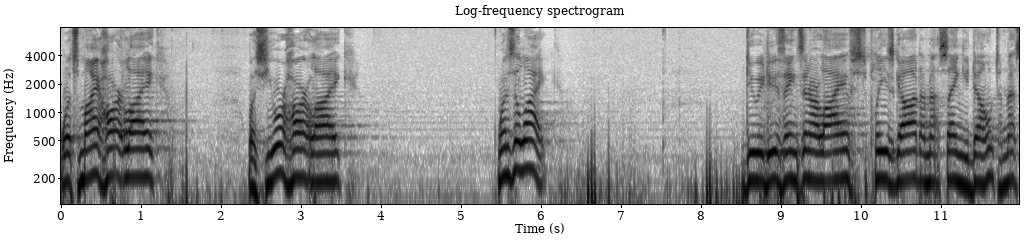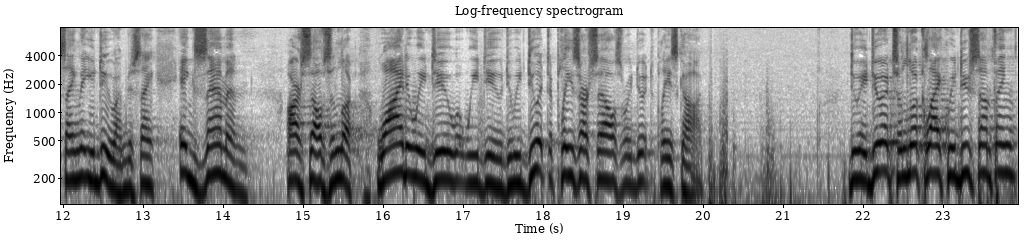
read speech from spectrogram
What's my heart like? What's your heart like? What is it like? Do we do things in our lives to please God? I'm not saying you don't. I'm not saying that you do. I'm just saying examine ourselves and look. Why do we do what we do? Do we do it to please ourselves or we do it to please God? Do we do it to look like we do something?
